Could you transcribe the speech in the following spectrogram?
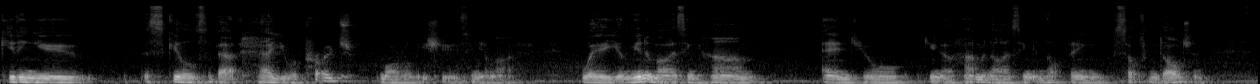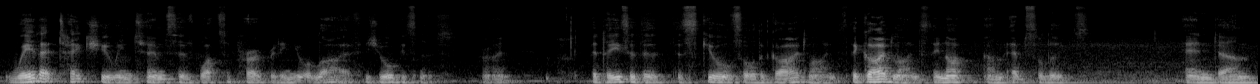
giving you the skills about how you approach moral issues in your life, where you're minimizing harm and you're, you know, harmonizing and not being self-indulgent. Where that takes you in terms of what's appropriate in your life is your business, right? But these are the, the skills or the guidelines. They're guidelines, they're not um, absolutes. And um,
